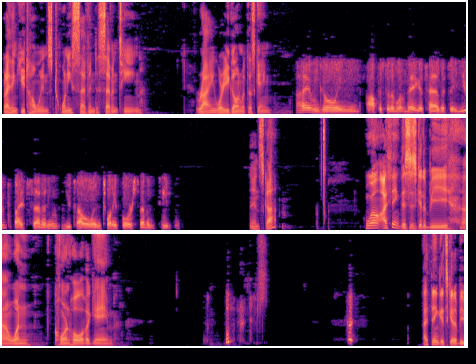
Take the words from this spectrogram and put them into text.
But I think Utah wins twenty-seven to seventeen. Ryan, where are you going with this game? I am going opposite of what Vegas has. It's say Ute by seven. Utah will win 24-17. And Scott? Well, I think this is going to be uh, one cornhole of a game. I think it's going to be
